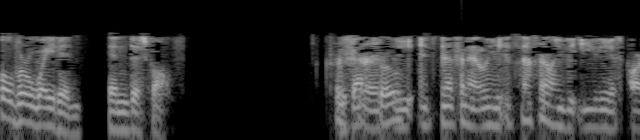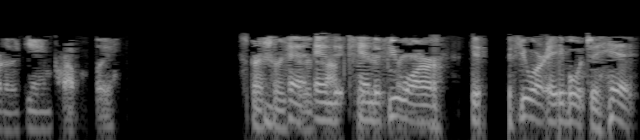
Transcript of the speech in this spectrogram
overweighted in disc golf. For Is that sure, true? It's, it's definitely it's definitely the easiest part of the game, probably, especially for and the and, top and if you are if if you are able to hit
